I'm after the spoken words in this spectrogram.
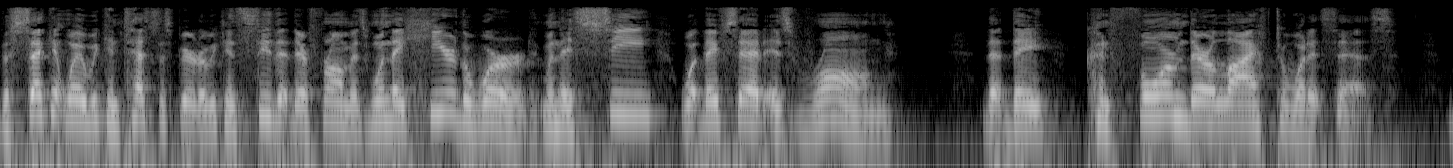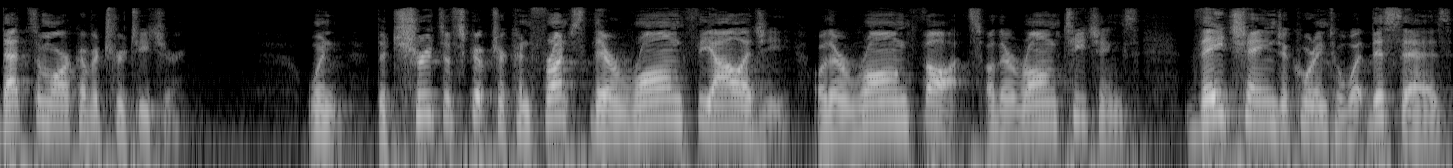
The second way we can test the Spirit or we can see that they're from is when they hear the Word, when they see what they've said is wrong, that they conform their life to what it says. That's the mark of a true teacher. When the truth of Scripture confronts their wrong theology or their wrong thoughts or their wrong teachings, they change according to what this says,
